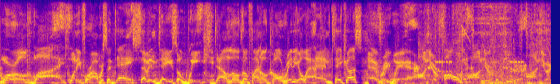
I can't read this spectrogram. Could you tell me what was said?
Worldwide. 24 hours a day, 7 days a week. Download the Final Call radio app and take us everywhere. On your phone, on your computer, on your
